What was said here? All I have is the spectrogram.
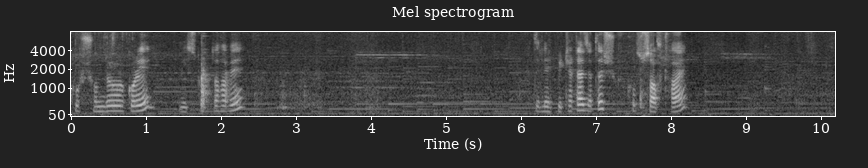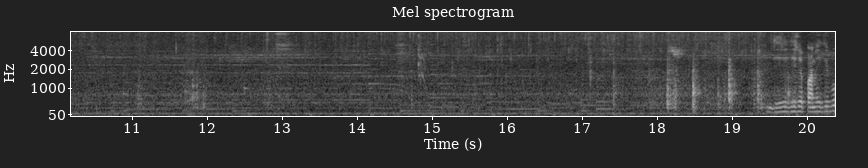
খুব সুন্দর করে মিক্স করতে হবে। তেলের পিঠাটা যাতে খুব সফট হয়। ধীরে ধীরে পানি দিব।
